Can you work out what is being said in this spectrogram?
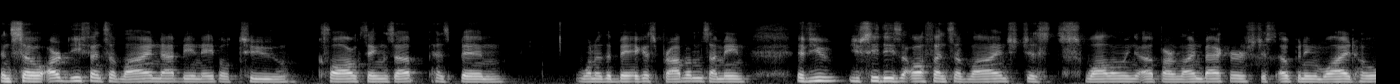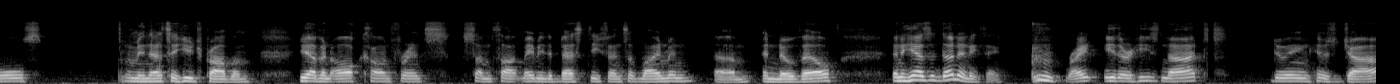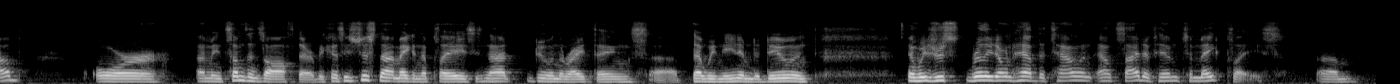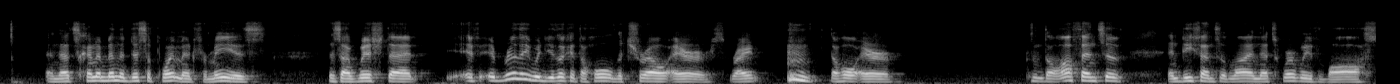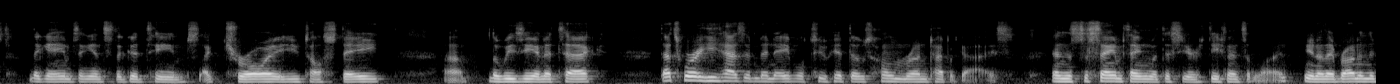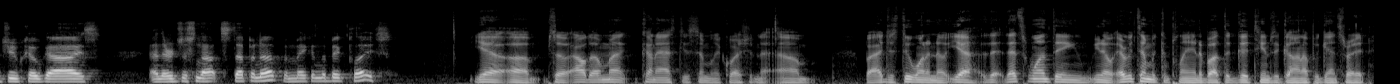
And so our defensive line not being able to clog things up has been one of the biggest problems. I mean, if you you see these offensive lines just swallowing up our linebackers, just opening wide holes, I mean that's a huge problem. You have an all conference, some thought maybe the best defensive lineman, um, in Novil, and he hasn't done anything, right? Either he's not doing his job, or I mean something's off there because he's just not making the plays. He's not doing the right things uh, that we need him to do, and and we just really don't have the talent outside of him to make plays. Um, and that's kind of been the disappointment for me is is I wish that if it really when you look at the whole the trail errors, right? the whole error, the offensive and defensive line, that's where we've lost the games against the good teams like Troy, Utah State, um, Louisiana Tech. That's where he hasn't been able to hit those home run type of guys. And it's the same thing with this year's defensive line. You know, they brought in the JUCO guys, and they're just not stepping up and making the big plays. Yeah. Um, so Aldo, I'm gonna kind of ask you a similar question. Um, but I just do want to know. Yeah, th- that's one thing. You know, every time we complain about the good teams that gone up against, right?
